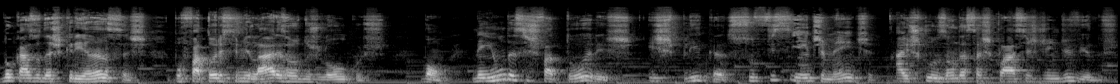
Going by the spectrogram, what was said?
No caso das crianças, por fatores similares aos dos loucos. Bom, nenhum desses fatores explica suficientemente a exclusão dessas classes de indivíduos,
